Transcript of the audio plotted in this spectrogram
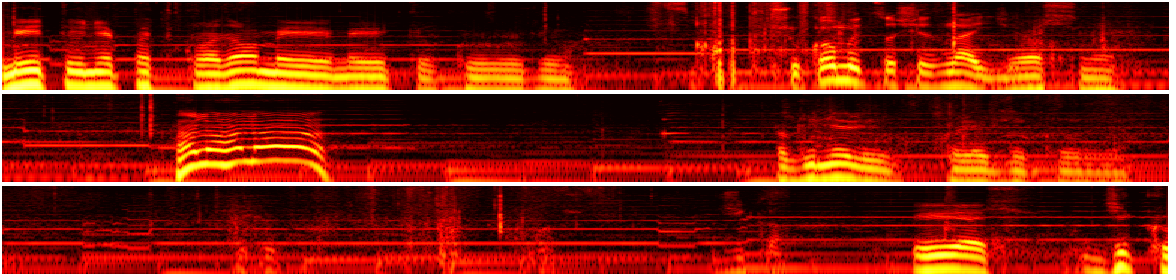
My tu nie podkładamy, my tu kurde. Szukamy co się znajdzie. Jasne. Halo, halo! Poginęli koledzy, kurde. Dzika. I jest dziku.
